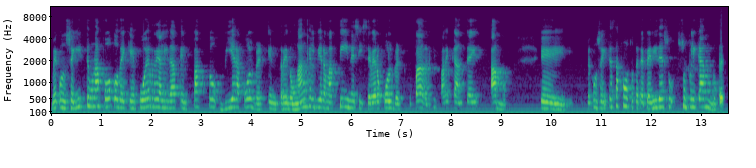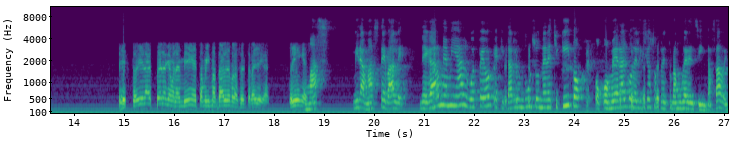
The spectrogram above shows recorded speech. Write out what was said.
Me conseguiste una foto de que fue realidad el pacto Viera Colbert entre don Ángel Viera Martínez y Severo Colbert, tu padre, que para descanse ambos. Eh, me conseguiste esa foto que te pedí de su, suplicando. Estoy en la espera que me la envíen esta misma tarde para hacértela llegar. Estoy en eso. Más, mira, más te vale. Negarme a mí algo es peor que quitarle un dulce a un nene chiquito o comer algo delicioso frente a una mujer en cinta, ¿sabes?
